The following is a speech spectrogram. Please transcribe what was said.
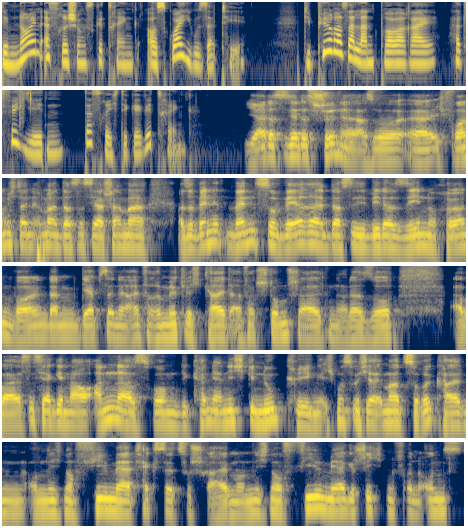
dem neuen Erfrischungsgetränk aus Guayusa-Tee. Die Pyraser Landbrauerei hat für jeden das richtige Getränk. Ja, das ist ja das Schöne. Also äh, ich freue mich dann immer, dass es ja scheinbar, also wenn wenn es so wäre, dass sie weder sehen noch hören wollen, dann gäbe es eine einfache Möglichkeit, einfach stumm schalten oder so. Aber es ist ja genau andersrum. Die können ja nicht genug kriegen. Ich muss mich ja immer zurückhalten, um nicht noch viel mehr Texte zu schreiben, um nicht noch viel mehr Geschichten von uns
